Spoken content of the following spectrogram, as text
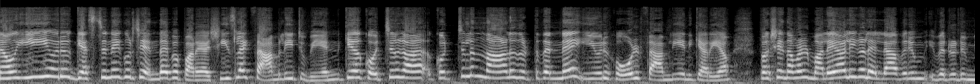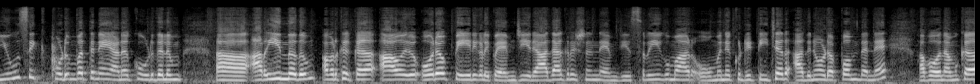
Now, ഈ ഒരു ഗസ്റ്റിനെ കുറിച്ച് എന്താ ഇപ്പൊ പറയാ? She's like family to me എനിക്ക് കൊച്ചിൽ കൊച്ചിലും നാൾ തൊട്ട് തന്നെ ഈ ഒരു ഹോൾ ഫാമിലി എനിക്കറിയാം. പക്ഷെ നമ്മൾ മലയാളികൾ എല്ലാവരും ഇവരുടെ ഒരു മ്യൂസിക് കുടുംബത്തിനെയാണ് കൂടുതലും അറിയുന്നതും. അവർക്കൊക്കെ ആ ഓരോ പേരുകൾ ഇപ്പൊ M G Radhakrishnan M G Sreekumar Omanakutty teacher അതിനോടൊപ്പം തന്നെ. അപ്പോൾ നമുക്ക്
